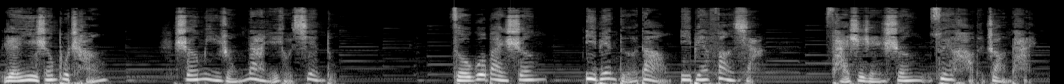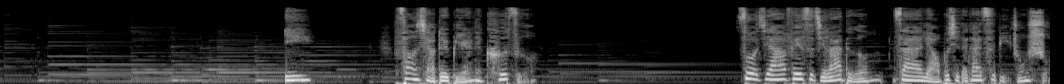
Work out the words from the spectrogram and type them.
人一生不长，生命容纳也有限度。走过半生，一边得到，一边放下，才是人生最好的状态。一，放下对别人的苛责。作家菲茨杰拉德在《了不起的盖茨比》中说：“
